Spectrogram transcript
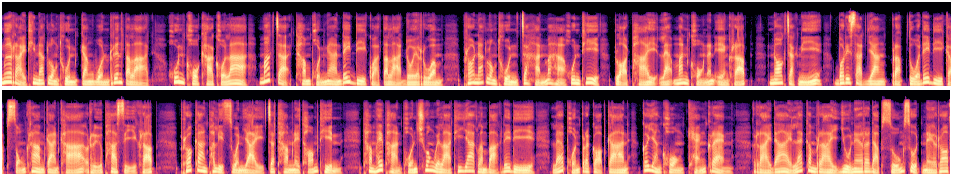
เมื่อไหร่ที่นักลงทุนกังวลเรื่องตลาด หุ้นโคคาโคล่ามักจะทำผลงานได้ดีกว่าตลาดโดยรวม เพราะนักลงทุนจะหันมาหาหุ้นที่ปลอดภัยและมั่นคงนั่นเองครับ นอกจากนี้ บริษัทยังปรับตัวได้ดีกับสงครามการค้าหรือภาษีครับ เพราะการผลิตส่วนใหญ่จะทำในท้องถิ่นทำให้ผ่านพ้นช่วงเวลาที่ยากลำบากได้ดี และผลประกอบการก็ยังคงแข็งแกร่ง รายได้และกำไรอยู่ในระดับสูงสุดในรอบ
